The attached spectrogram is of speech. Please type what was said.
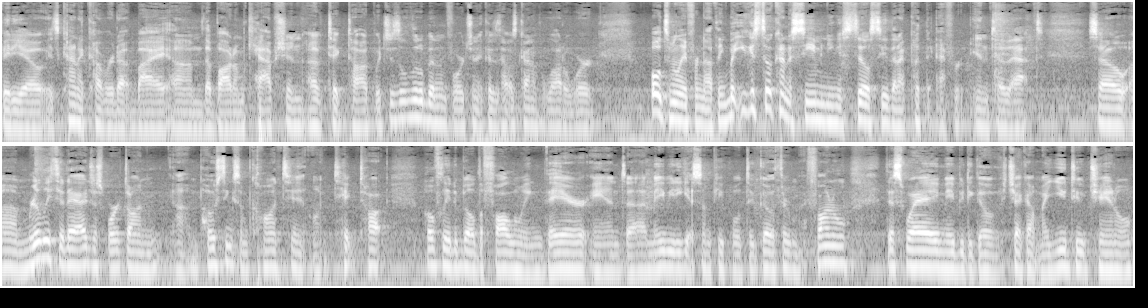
video, it's kind of covered up by um, the bottom caption of TikTok, which is a little bit unfortunate because that was kind of a lot of work ultimately for nothing. But you can still kind of see and you can still see that I put the effort into that. So, um, really, today I just worked on um, posting some content on TikTok, hopefully to build a following there and uh, maybe to get some people to go through my funnel this way, maybe to go check out my YouTube channel.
